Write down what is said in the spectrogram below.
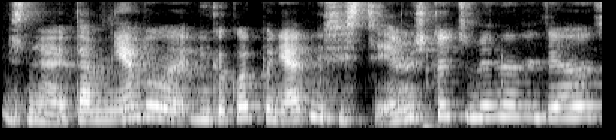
не знаю, там не было никакой понятной системы, что тебе надо делать,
